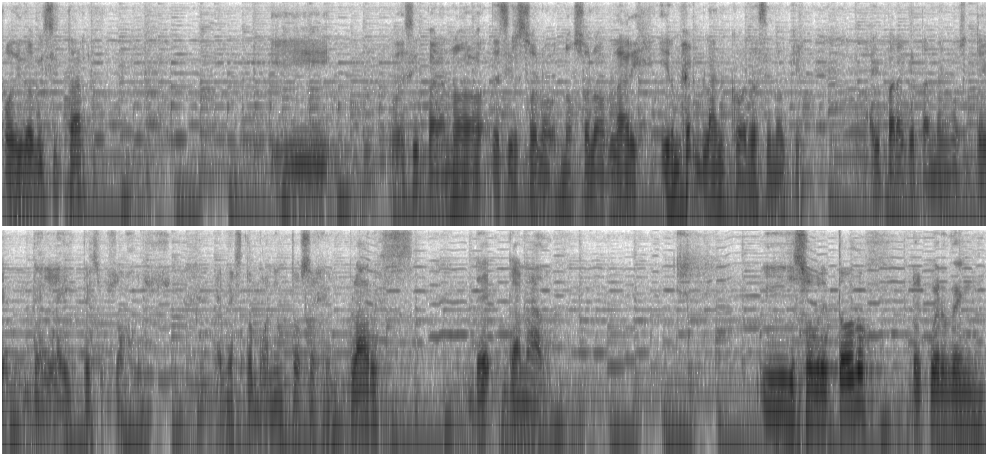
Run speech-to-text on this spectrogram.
podido visitar. Y para no decir solo, no solo hablar y irme en blanco, sino que hay para que también usted deleite sus ojos en estos bonitos ejemplares de ganado. Y sobre todo, recuerden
